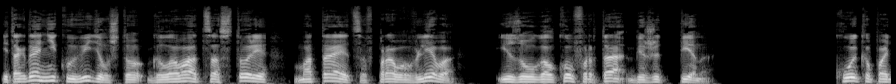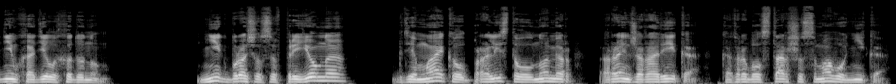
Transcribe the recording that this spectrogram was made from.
И тогда Ник увидел, что голова отца Стори мотается вправо-влево, и из-за уголков рта бежит пена. Койка под ним ходила ходуном. Ник бросился в приемную, где Майкл пролистывал номер рейнджера Рика, который был старше самого Ника.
